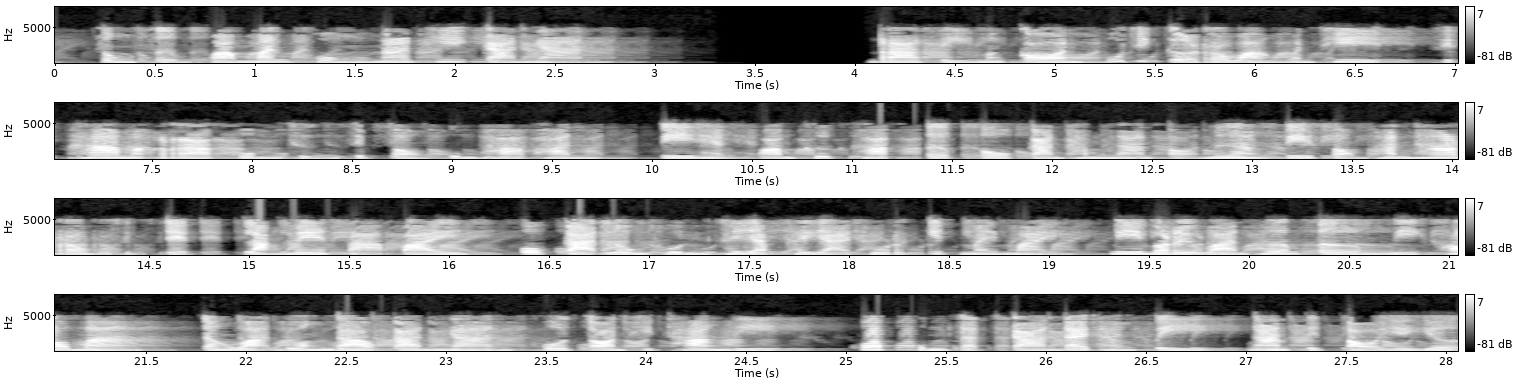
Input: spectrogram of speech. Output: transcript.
ๆ ส่งเสริมความมั่นคงหน้าที่การงาน ราศีมังกรผู้ที่เกิดระหว่างวันที่ 15 มกราคมถึง 12 กุมภาพันธ์ ปีแห่งความคึกคัก เติบโตการทำงานต่อเนื่อง ปี 2567 หลังเมษาไป โอกาสลงทุนขยับขยายธุรกิจใหม่ๆ มีบริวารเพิ่มเติมมีเข้ามา จังหวะดวงดาวการงาน โคจรทิศทางดี ควบคุมจัดการได้ทั้งปี งานติดต่อเยอะ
